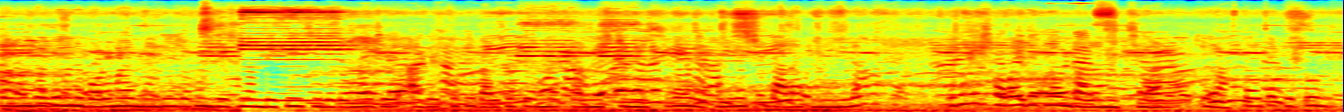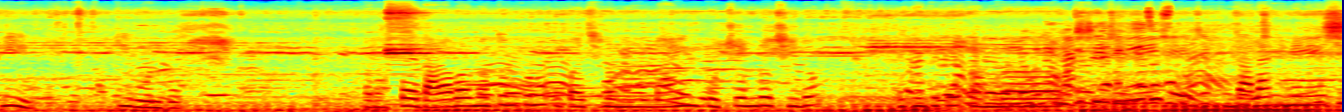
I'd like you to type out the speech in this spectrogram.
যেমনভাবে মানে বড় মায়ের মন্দিরে যখন গিয়েছিলাম দেখেইছিলে তোমরা যে আগের থেকে বাড়ি থেকে আমরা ফল মিষ্টি নিয়েছিলাম এখানে এসে ডালা কিনে নিলাম। এখানে সবাই দেখলাম ডালা নিচ্ছে, আর রাস্তায় যা টোটোর ভিড়, কী বলব? রাস্তায় দাঁড়াবার মতন কোনো উপায় ছিল না। লাইন প্রচণ্ড ছিল। এখান থেকে আমরা ডালা কিনে নিয়েছি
